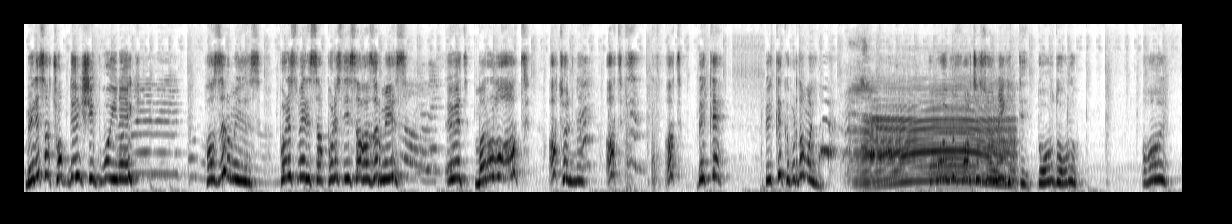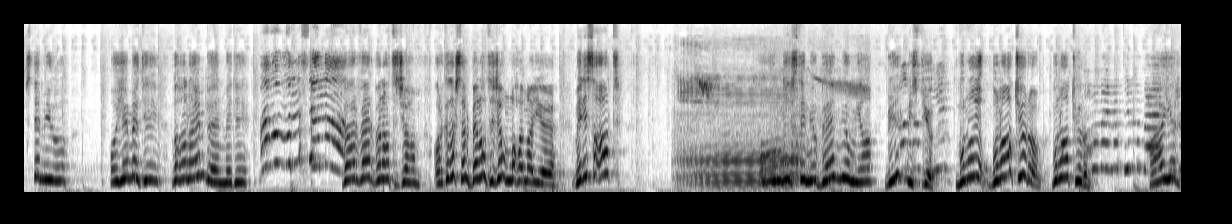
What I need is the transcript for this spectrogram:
Melisa çok değişik bu inek. Hazır mıyız? Polis Melisa, polis Nisa hazır mıyız? Evet, marulu at. At önüne. At. At. Bekle. Bekle kıpırdamayın. O öbür parçası önüne gitti. Doğru doğru. Ay istemiyor. O yemedi. Lahanayı mı beğenmedi? Baba bunu sana. Ver ver ben atacağım. Arkadaşlar ben atacağım lahanayı. Melisa at. İstemiyor. Beğenmiyor mu ya? Büyük mü istiyor? Bunu bunu atıyorum. Bunu atıyorum. Ben atayım mı ben? Hayır.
